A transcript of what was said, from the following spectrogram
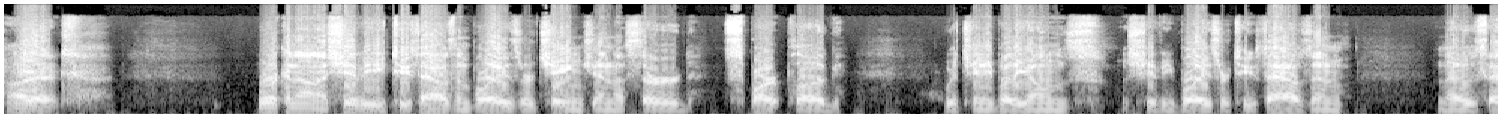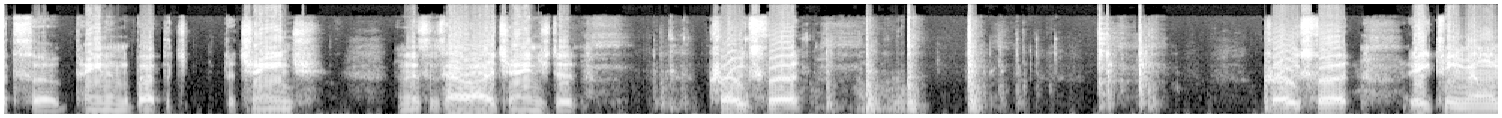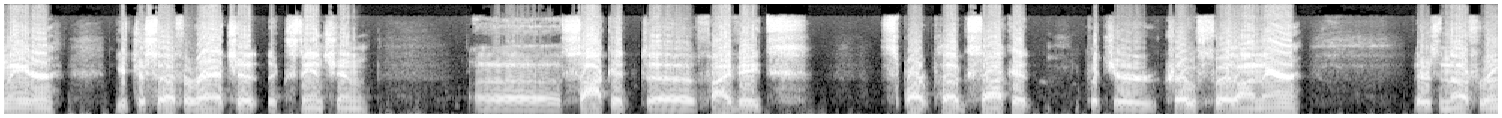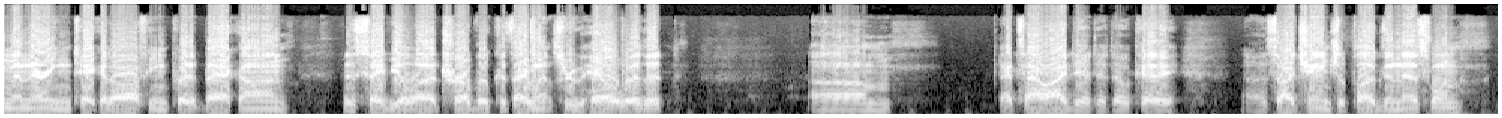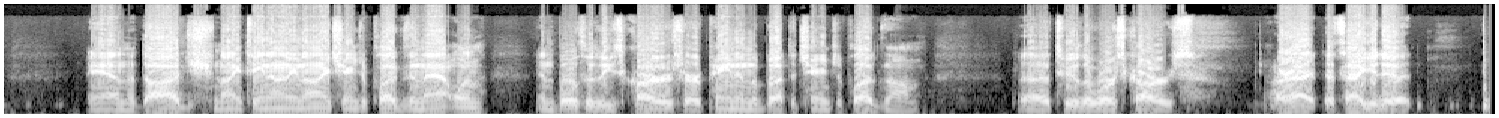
All right. Working on a Chevy 2000 Blazer, changing a third spark plug, which anybody owns a Chevy Blazer 2000 knows that's a pain in the butt to, to change. And this is how I changed it. Crow's foot. Crow's foot, 18 millimeter. Get yourself a ratchet extension uh, socket, uh, 5 8 spark plug socket. Put your crow's foot on there. There's enough room in there. You can take it off. You can put it back on. It'll save you a lot of trouble because I went through hell with it. Um, that's how I did it, okay? Uh, so I changed the plugs in this one. And the Dodge 1999, I changed the plugs in that one. And both of these cars are a pain in the butt to change the plugs on uh, two of the worst cars. All right, that's how you do it.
